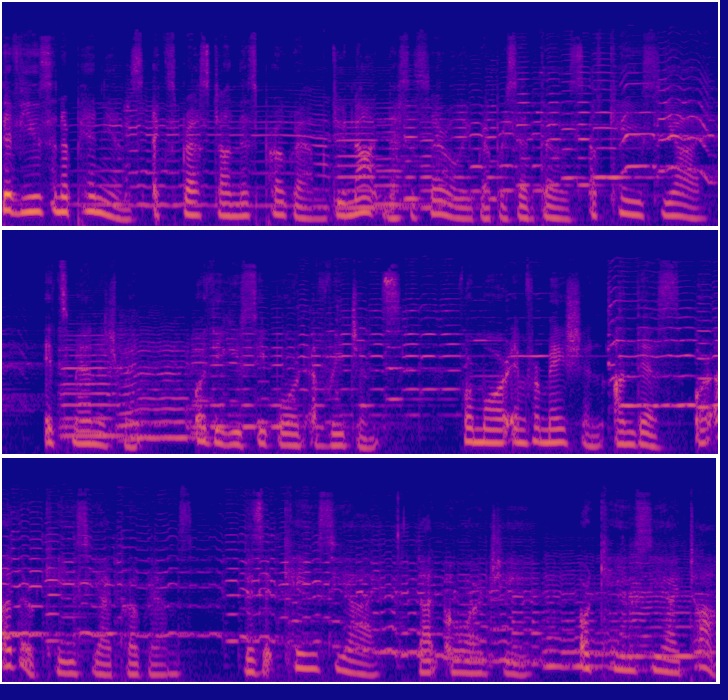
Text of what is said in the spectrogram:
The views and opinions expressed on this program do not necessarily represent those of KUCI, its management, or the UC Board of Regents. For more information on this or other KUCI programs, visit kuci.org or kucitalk.org.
